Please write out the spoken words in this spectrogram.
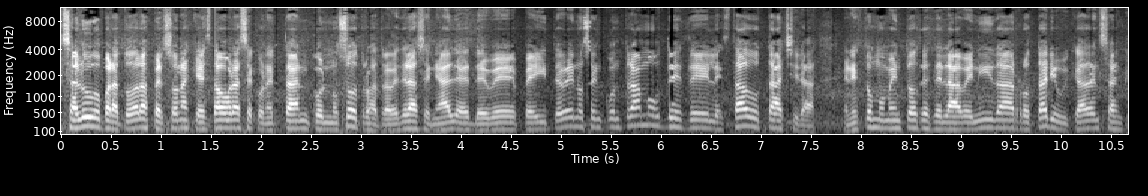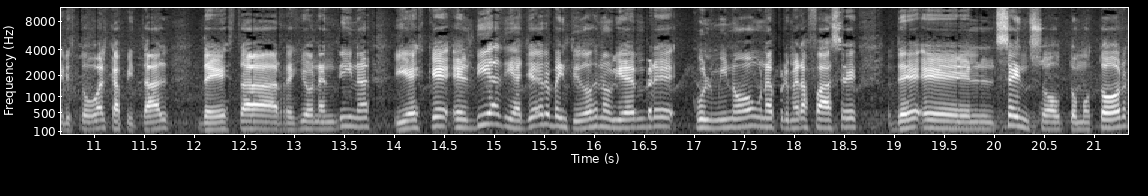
saludo para todas las personas que a esta hora se conectan con nosotros a través de la señal de BPI TV. Nos encontramos desde el estado Táchira, en estos momentos desde la avenida Rotario, ubicada en San Cristóbal, capital de esta región andina y es que el día de ayer, 22 de noviembre, culminó una primera fase del censo automotor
